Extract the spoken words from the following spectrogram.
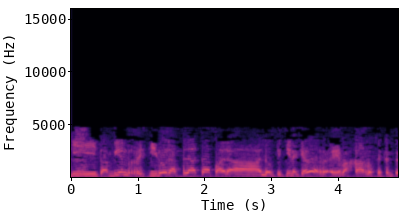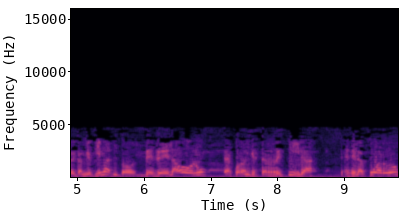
Y también retiró la plata para lo que tiene que ver, eh, bajar los efectos del cambio climático. Desde la ONU, ¿se acuerdan que se retira desde el acuerdo?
